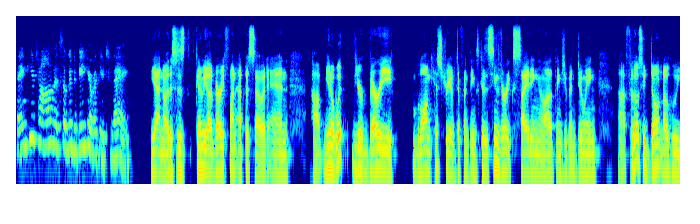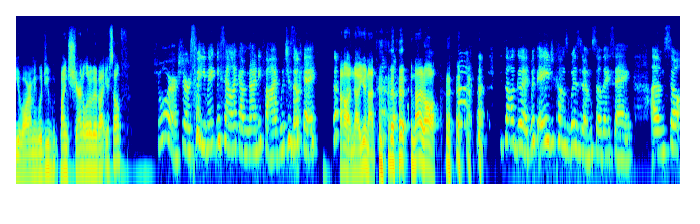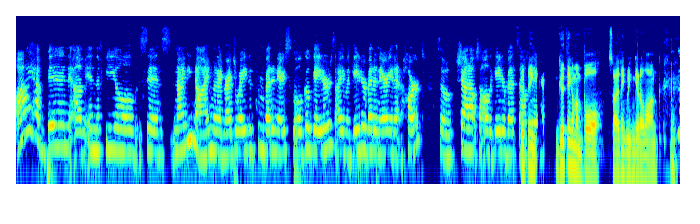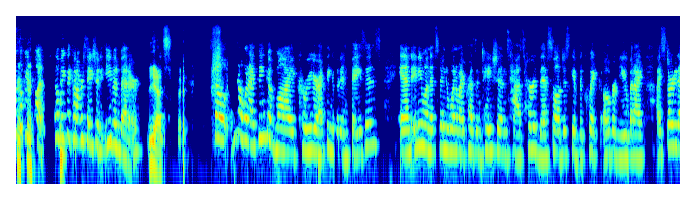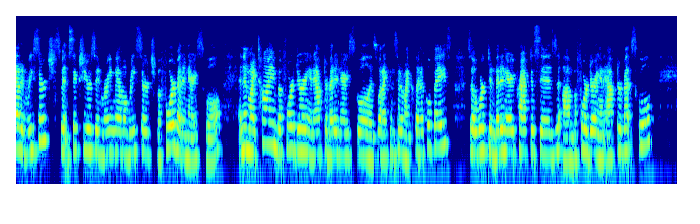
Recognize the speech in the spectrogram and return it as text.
Thank you, Tom. It's so good to be here with you today. Yeah, no, this is going to be a very fun episode. And, uh, you know, with your very long history of different things, because it seems very exciting and a lot of things you've been doing. Uh, for those who don't know who you are, I mean, would you mind sharing a little bit about yourself? Sure, sure. So you make me sound like I'm 95, which is okay. oh, no, you're not. not at all. it's all good. With age comes wisdom, so they say. Um, so I have been um, in the field since 99 when I graduated from veterinary school. Go Gators. I am a Gator veterinarian at heart. So shout out to all the Gator vets good out thing, there. Good thing I'm a bull, so I think we can get along. this will be fun. It'll make the conversation even better. Yes. so, you know, when I think of my career, I think of it in phases. And anyone that's been to one of my presentations has heard this, so I'll just give the quick overview. But I, I started out in research, spent six years in marine mammal research before veterinary school. And then my time before, during, and after veterinary school is what I consider my clinical phase. So worked in veterinary practices um, before, during, and after vet school.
